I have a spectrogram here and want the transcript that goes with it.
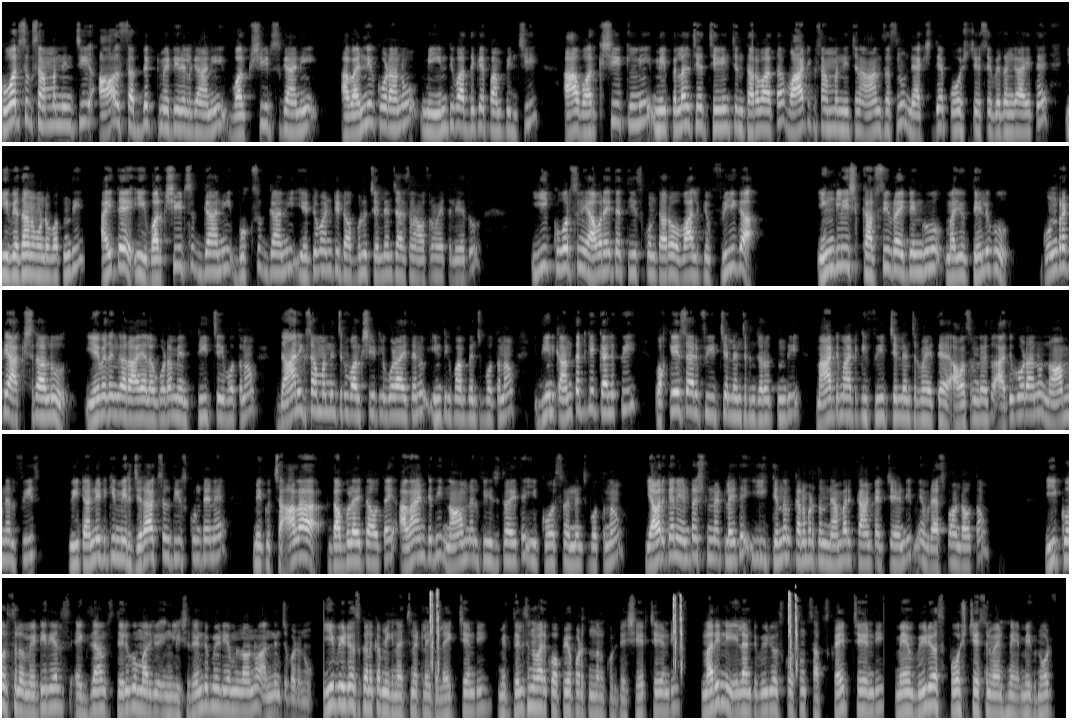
కోర్సుకు సంబంధించి ఆల్ సబ్జెక్ట్ మెటీరియల్ కానీ వర్క్ షీట్స్ కానీ అవన్నీ కూడాను మీ ఇంటి వద్దకే పంపించి ఆ వర్క్షీట్ని మీ పిల్లల చేత చేయించిన తర్వాత వాటికి సంబంధించిన ఆన్సర్స్ను నెక్స్ట్ డే పోస్ట్ చేసే విధంగా అయితే ఈ విధానం ఉండబోతుంది. అయితే ఈ వర్క్షీట్స్కి కానీ బుక్స్కి కానీ ఎటువంటి డబ్బులు చెల్లించాల్సిన అవసరం అయితే లేదు. ఈ కోర్సుని ఎవరైతే తీసుకుంటారో వాళ్ళకి ఫ్రీగా ఇంగ్లీష్ కర్సివ్ రైటింగు మరియు తెలుగు గుండ్రటి అక్షరాలు ఏ విధంగా రాయాలో కూడా మేము టీచ్ చేయబోతున్నాం. దానికి సంబంధించిన వర్క్ షీట్లు కూడా అయితేను ఇంటికి పంపించబోతున్నాం. దీనికి అంతటికీ కలిపి ఒకేసారి ఫీజు చెల్లించడం జరుగుతుంది. మాటి మాటికి ఫీజు చెల్లించడం అయితే అవసరం లేదు. అది కూడాను నామినల్ ఫీజ్ వీటన్నిటికీ మీరు జిరాక్స్లు తీసుకుంటేనే మీకు చాలా డబ్బులు అయితే అవుతాయి. అలాంటిది నామినల్ ఫీజుతో అయితే ఈ కోర్సును అందించబోతున్నాం. ఎవరికైనా ఇంట్రెస్ట్ ఉన్నట్లయితే ఈ కింద కనబడుతున్న నెంబర్కి కాంటాక్ట్ చేయండి మేము రెస్పాండ్ అవుతాం. ఈ కోర్సులో మెటీరియల్స్ ఎగ్జామ్స్ తెలుగు మరియు ఇంగ్లీష్ రెండు మీడియంలోనూ అందించబడును. ఈ వీడియోస్ కనుక మీకు నచ్చినట్లయితే లైక్ చేయండి మీకు తెలిసిన వారికి ఉపయోగపడుతుంది అనుకుంటే షేర్ చేయండి. మరిన్ని ఇలాంటి వీడియోస్ కోసం సబ్స్క్రైబ్ చేయండి. మేము వీడియోస్ పోస్ట్ చేసిన వెంటనే మీకు నోట్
